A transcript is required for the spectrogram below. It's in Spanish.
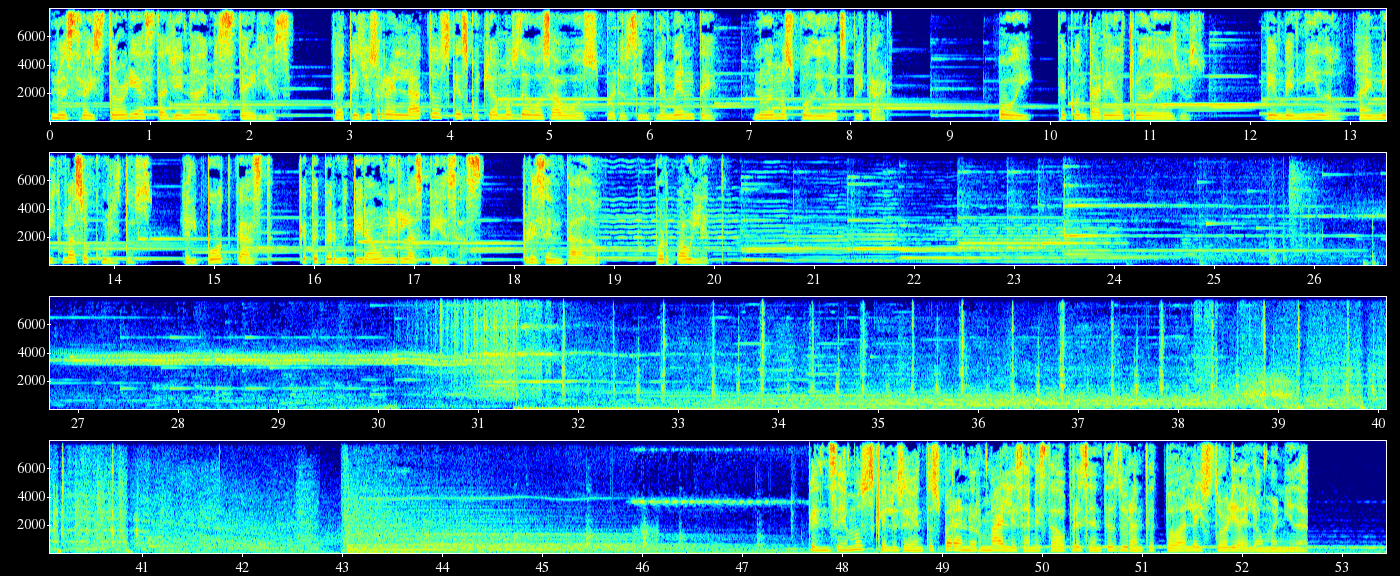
Nuestra historia está llena de misterios, de aquellos relatos que escuchamos de voz a voz, pero simplemente no hemos podido explicar. Hoy te contaré otro de ellos. Bienvenido a Enigmas Ocultos, el podcast que te permitirá unir las piezas, presentado por Paulette. Pensemos que los eventos paranormales han estado presentes durante toda la historia de la humanidad,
